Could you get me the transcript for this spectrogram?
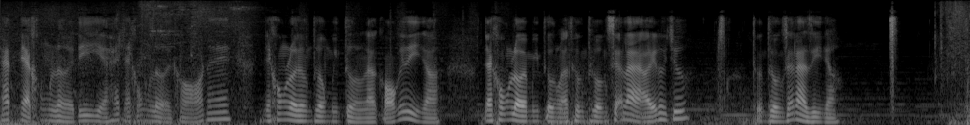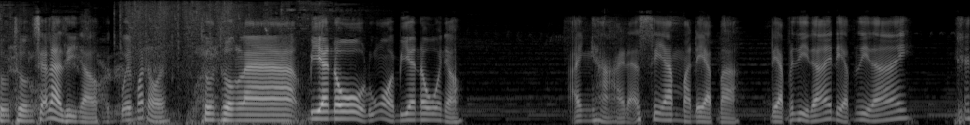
Hát nhạc không lời đi à hát nhạc không lời khó đấy. Nhạc không lời thường thường mình tưởng là có cái gì nhở? Nhạc không lời mình tưởng là thường thường sẽ là ấy thôi chứ thường thường sẽ là gì nhở? Thường thường sẽ là gì nhở? Mình quên mất rồi. thường thường là piano đúng rồi piano nhở? Anh hải đã xem mà đẹp mà. Đẹp cái gì đấy đẹp cái gì đấy?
